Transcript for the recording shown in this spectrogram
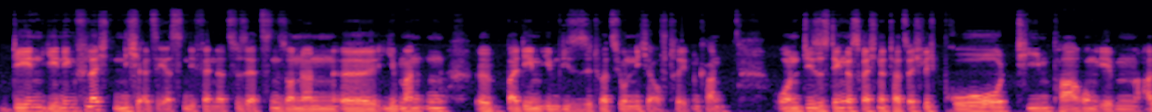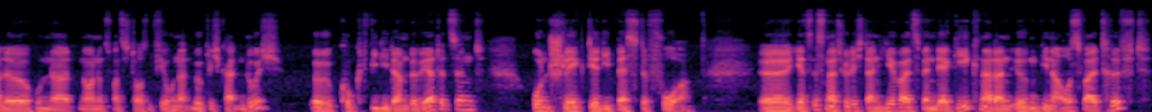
denjenigen vielleicht nicht als ersten Defender zu setzen, sondern äh, jemanden, äh, bei dem eben diese Situation nicht auftreten kann. Und dieses Ding, das rechnet tatsächlich pro Teampaarung eben alle 129.400 Möglichkeiten durch, äh, guckt, wie die dann bewertet sind und schlägt dir die beste vor. Äh, jetzt ist natürlich dann jeweils, wenn der Gegner dann irgendwie eine Auswahl trifft,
